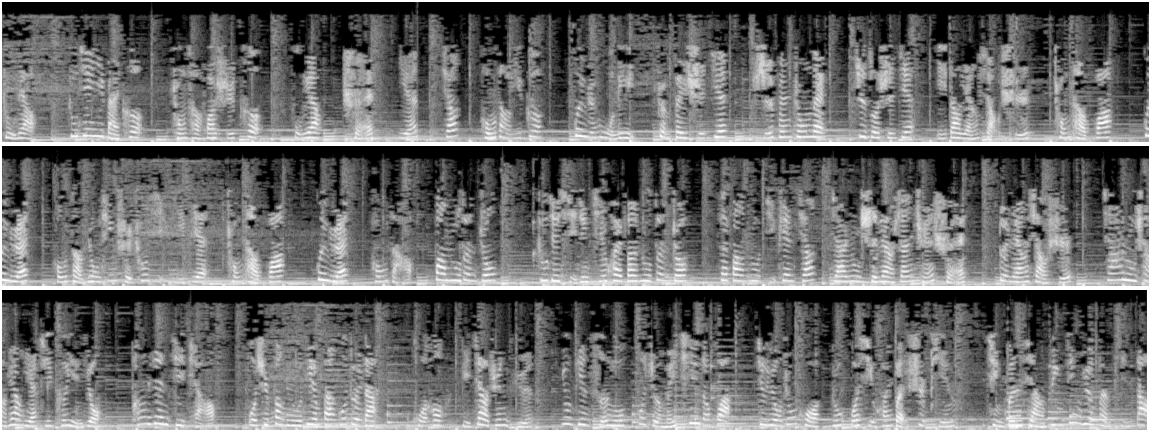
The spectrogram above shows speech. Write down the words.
主料：猪腱一百克，虫草花十克。辅料：水、盐、姜、红枣一个，桂圆五粒。准备时间：十分钟内。制作时间：一到两小时。虫草花、桂圆、红枣用清水冲洗一遍。虫草花、桂圆、红枣放入炖中。猪腱洗净切块放入炖中，再放入几片姜，加入适量山泉水，炖两小时。加入少量盐即可饮用。烹饪技巧：我是放入电饭锅炖的，火候比较均匀。用电磁炉或者煤气的话，就用中火。如果喜欢本视频，请分享并订阅本频道。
